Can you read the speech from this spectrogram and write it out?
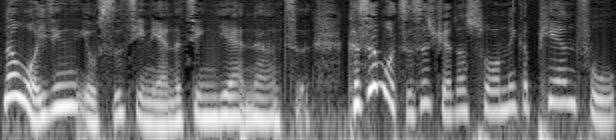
那我已经有十几年的经验那样子。可是我只是觉得说，那个篇幅，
